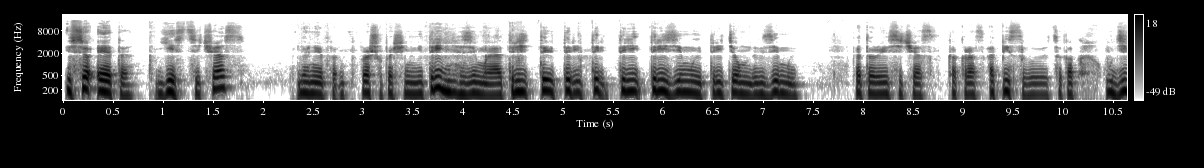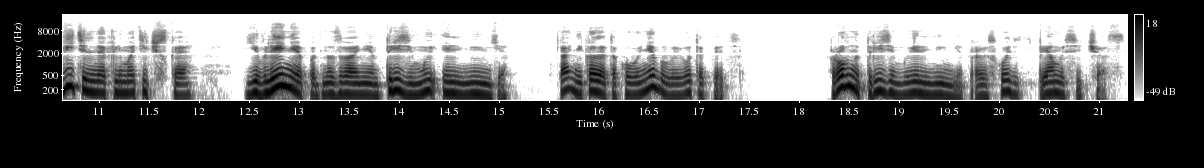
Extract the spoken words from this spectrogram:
И все это есть сейчас, вернее, прошу прощения, не три дня зимы, а три, три, три, три, три, три зимы, три темных зимы, которые сейчас как раз описываются как удивительное климатическое явление под названием «Три зимы Эль-Нинья». Да, никогда такого не было, и вот опять. Ровно три зимы Эль-Нинья происходит прямо сейчас.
